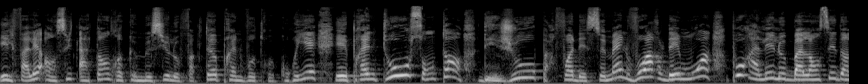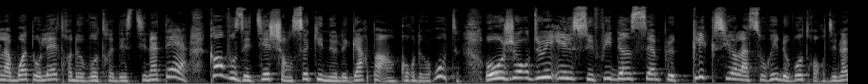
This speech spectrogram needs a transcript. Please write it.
Il fallait ensuite attendre que Monsieur le facteur prenne votre courrier et prenne tout son temps, des jours, parfois des semaines, voire des mois, pour aller le balancer dans la boîte aux lettres de votre destinataire, quand vous étiez chanceux qu'il ne le gare pas en cours de route. Aujourd'hui, il suffit d'un simple clic sur la souris de votre ordinateur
